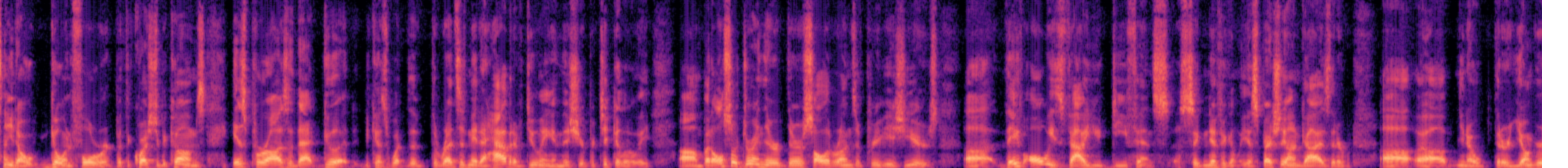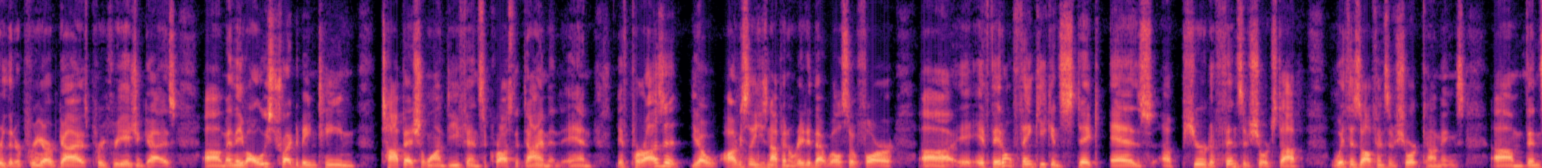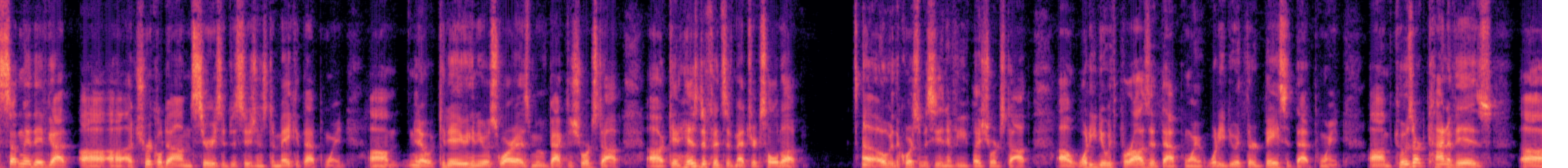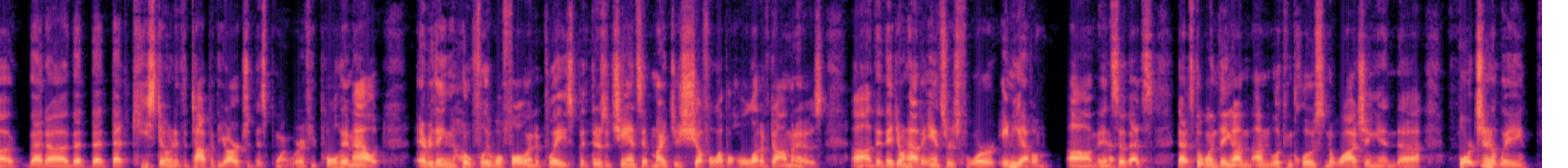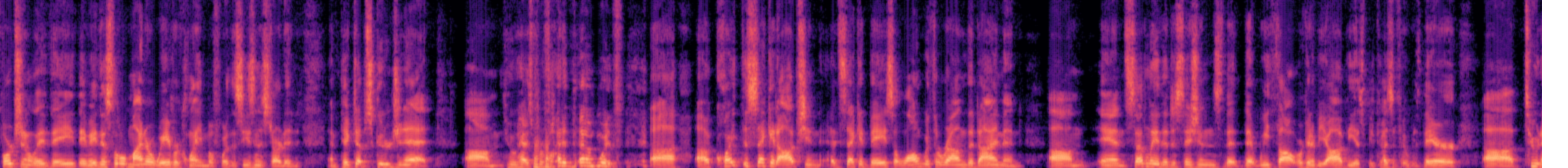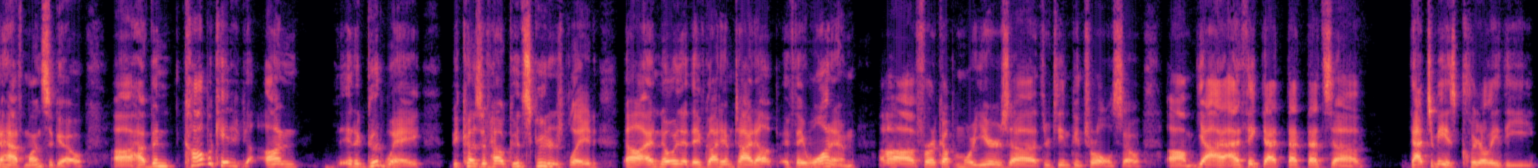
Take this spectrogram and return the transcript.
you know, going forward. But the question becomes, is Peraza that good? Because what the, the Reds have made a habit of doing in this year particularly, um, but also during their, their solid runs of previous years, uh, they've always valued defense significantly, especially on guys that are, uh, uh, you know, that are younger, that are pre-arb guys, pre-free agent guys. Um, and they've always tried to maintain top echelon defense across the diamond. And if Peraza, you know, obviously he's not been rated that well so far. Uh, if they don't think he can stick as a pure defensive shortstop with his offensive shortcomings, um, then suddenly they've got a trickle down series of decisions to make at that point. Um, you know, can Eugenio Suarez move back to shortstop? Uh, can his defensive metrics hold up? uh, over the course of a season if he plays shortstop. Uh, what do you do with Peraza at that point? What do you do at third base at that point? Um, Cozart kind of is uh, that uh, that that that keystone at the top of the arch at this point, where if you pull him out. Everything hopefully will fall into place, but there's a chance it might just shuffle up a whole lot of dominoes uh, that they don't have answers for any of them. Um, and Yeah. so that's that's the one thing I'm I'm looking close into watching. And uh, fortunately, fortunately, they they made this little minor waiver claim before the season started and picked up Scooter Gennett. Um, who has provided them with uh, uh, quite the second option at second base, along with around the diamond. Um, and suddenly, the decisions that, that we thought were going to be obvious because if it was there uh, two and a half months ago uh, have been complicated on in a good way because of how good Scooter's played, uh, and knowing that they've got him tied up if they want him uh, for a couple more years uh, through team control. So um, yeah, I, I think that that that's uh, that to me is clearly the.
